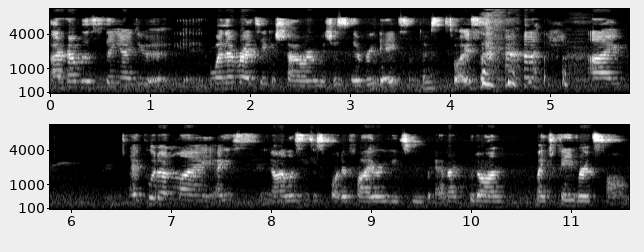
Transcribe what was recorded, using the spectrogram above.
I have this thing I do whenever I take a shower, which is every day, sometimes twice. I I put on my I you know I listen to Spotify or YouTube, and I put on my favorite song.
